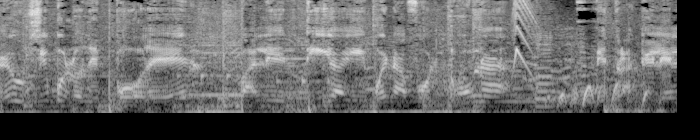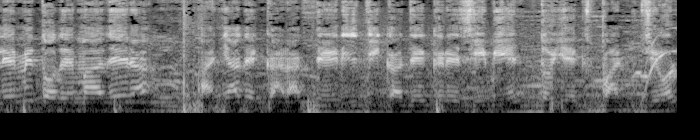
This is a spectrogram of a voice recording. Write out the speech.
es un símbolo de poder, valentía y buena fortuna, mientras que el elemento de madera añade características de crecimiento y expansión.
